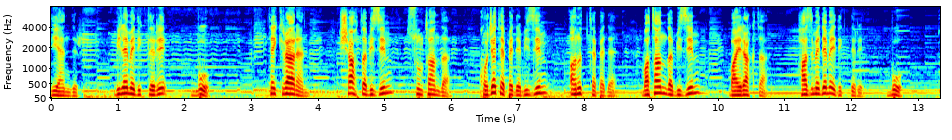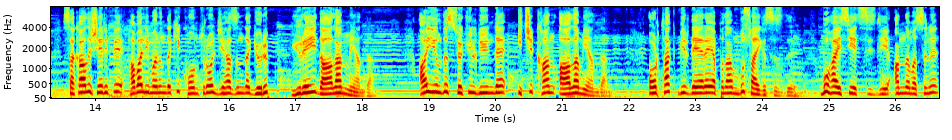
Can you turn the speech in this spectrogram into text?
diyendir. Bilemedikleri bu. Tekraren Şah da bizim, Sultan da. Kocatepe'de bizim, Anıttepe'de. Vatan da bizim, bayrak da. Hazmedemedikleri bu. Sakalı Şerif'i havalimanındaki kontrol cihazında görüp yüreği dağlanmayandan. Ay yıldız söküldüğünde içi kan ağlamayandan. Ortak bir değere yapılan bu saygısızlığı, bu haysiyetsizliği anlamasını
